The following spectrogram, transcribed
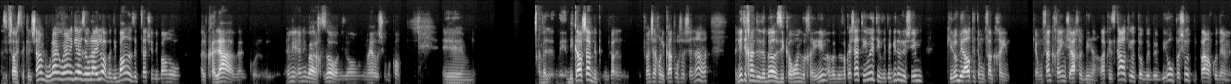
אז אפשר להסתכל שם, ואולי אולי נגיע לזה, אולי לא, אבל דיברנו על זה קצת, שדיברנו על כלה ועל כל... אין לי, אין לי בעיה לחזור, אני לא ממהר לשום מקום. אמ, אבל בעיקר עכשיו, מכיוון שאנחנו לקראת ראש השנה, אני תכננתי לדבר על זיכרון וחיים, אבל בבקשה תהיו איתי ותגידו לי שאם, כי לא ביארתי את המושג חיים. כי המושג חיים שייך לבינה, רק הזכרתי אותו בביאור פשוט בפעם הקודמת.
